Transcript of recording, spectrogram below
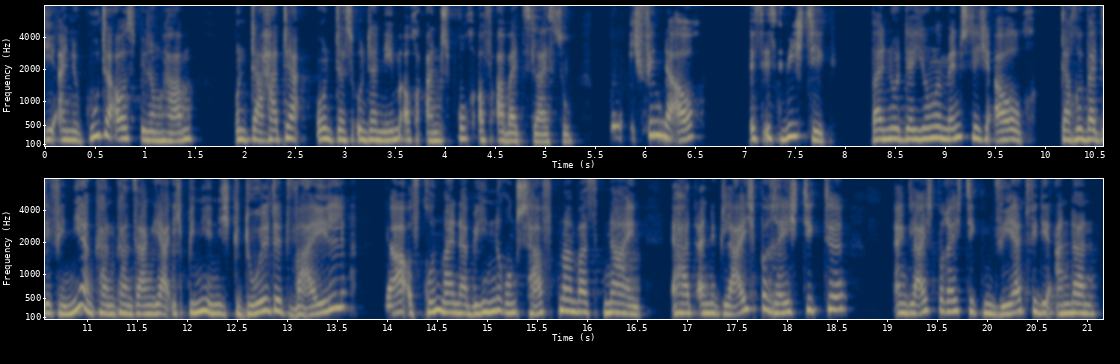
die eine gute Ausbildung haben. Und da hat der und das Unternehmen auch Anspruch auf Arbeitsleistung. Und ich finde auch, es ist wichtig, weil nur der junge Mensch sich auch darüber definieren kann, kann sagen, ja, ich bin hier nicht geduldet, weil, ja, aufgrund meiner Behinderung schafft man was. Nein, er hat eine gleichberechtigte, einen gleichberechtigten Wert wie die anderen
